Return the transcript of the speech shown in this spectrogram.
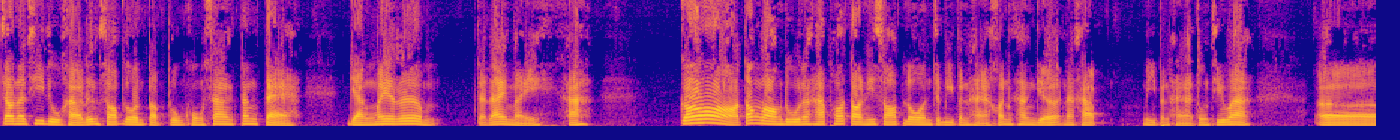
เจ้าหน้าที่ดูค่ะ เรื่องซอฟต์โลนปรับปรุงโครงสร้างตั้งแต่ยังไม่เริ่มจะได้ไหมคะก็ต้องลองดูนะครับ เพราะตอนนี้ซอฟต์โลนจะมีปัญหาค่อนข้างเยอะนะครับ มีปัญหาตรงที่ว่าเออ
